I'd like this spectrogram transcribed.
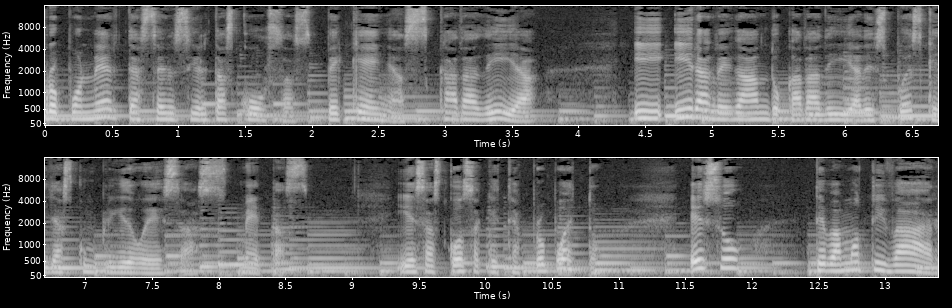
proponerte hacer ciertas cosas pequeñas cada día y ir agregando cada día después que ya has cumplido esas metas y esas cosas que te has propuesto. Eso te va a motivar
